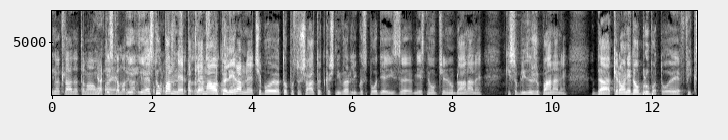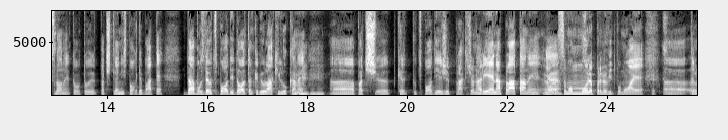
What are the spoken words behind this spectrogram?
na, na tla, da tam imamo. Ja, tiskamo Je- Jaz upam, ne, pa tle malo apeliram, ne, če bojo to poslušali tudi kakšni vrli gospodje iz eh, mestne občine Ljubljana, ne, ki so blizu župana. Ne, Da, ker on je dal obljubo, to je fiksno, ne, to, to je pač tle ni spoh debate, da bo zdaj od spodaj dol, tam, kjer je bil Laki Luka, ne, uh -huh. uh, pač, uh, ker od spodaj je že praktično narejena plata, ne, Ja, ja. uh, samo morajo prenoviti, po moje, uh, tam-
